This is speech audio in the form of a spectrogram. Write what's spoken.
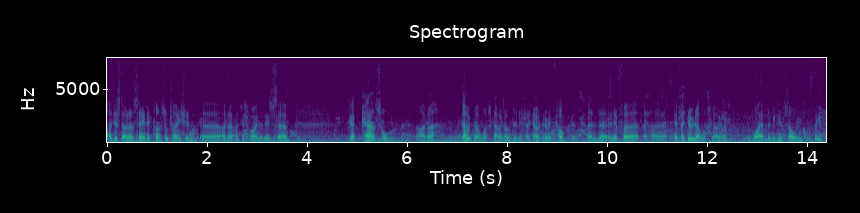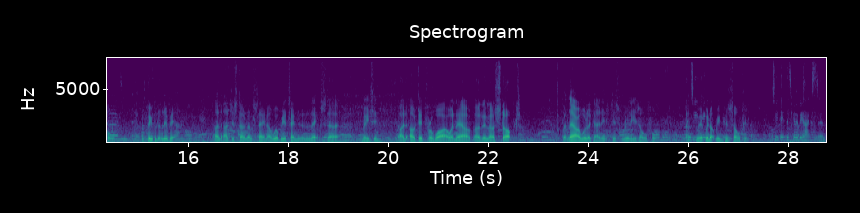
I just don't understand the consultation. Uh, I, I, just find that this um, council either don't know what's going on, and if they don't, they're incompetent. And, uh, and if, uh, if they do know what's going on, why haven't they been consulting people, the people that live here? I, I just don't understand. I will be attending the next uh, meeting. I, I, did for a while, and now I, I stopped. But now I will again. It just really is awful. We're, we're, not being consulted. Do you think there's going to be an accident?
